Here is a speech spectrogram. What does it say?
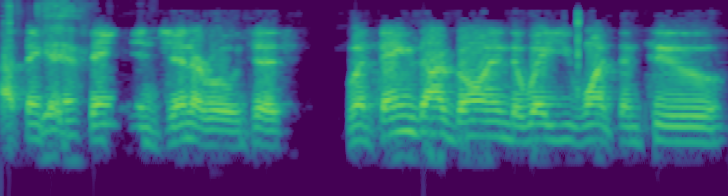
I think, yeah. a thing in general, just when things aren't going the way you want them to,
